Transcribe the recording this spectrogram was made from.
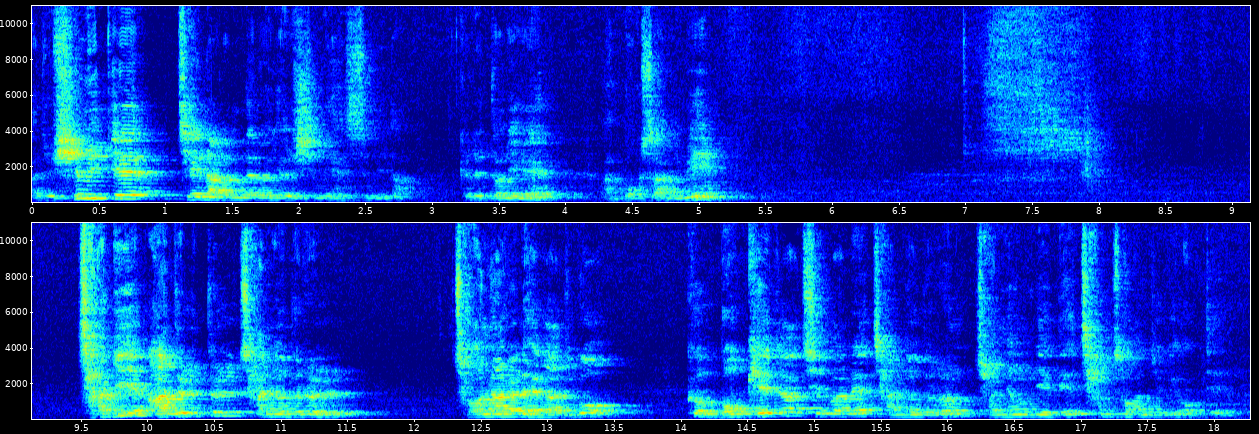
아주 힘있게 제 나름대로 열심히 했습니다. 그랬더니 아, 목사님이 자기 아들들 자녀들을 전화를 해가지고 그 목회자 집안의 자녀들은 저녁 예배에 참석한 적이 없대요.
